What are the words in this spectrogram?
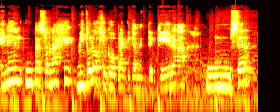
en él un personaje mitológico prácticamente, que era un ser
